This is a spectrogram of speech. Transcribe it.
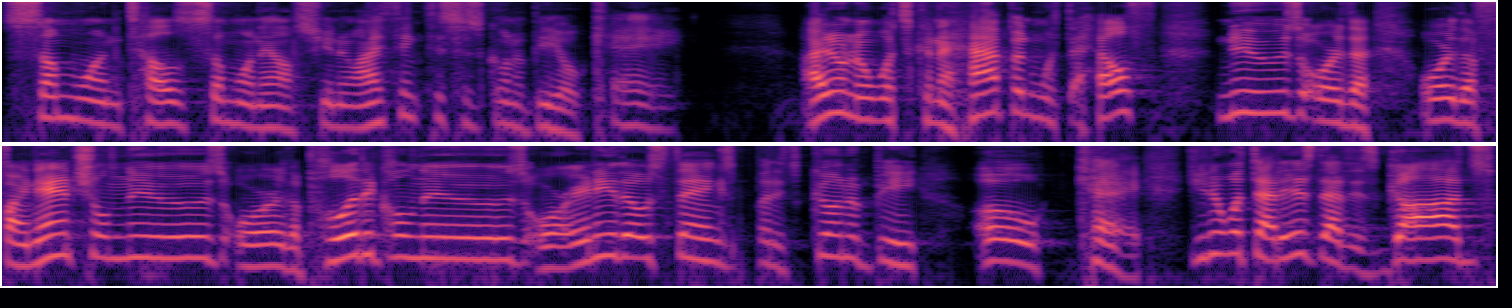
someone tells someone else, you know, I think this is going to be okay. I don't know what's going to happen with the health news or the, or the financial news or the political news or any of those things, but it's going to be okay. You know what that is? That is God's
